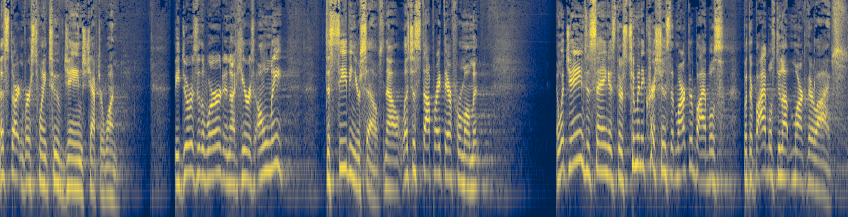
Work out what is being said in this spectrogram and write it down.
Let's start in verse 22 of James chapter 1. Be doers of the word and not hearers only deceiving yourselves. Now, let's just stop right there for a moment. And what James is saying is there's too many Christians that mark their Bibles, but their Bibles do not mark their lives.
